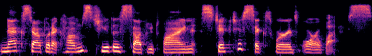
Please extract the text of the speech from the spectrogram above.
Next up, when it comes to the subject line, stick to six words or less.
